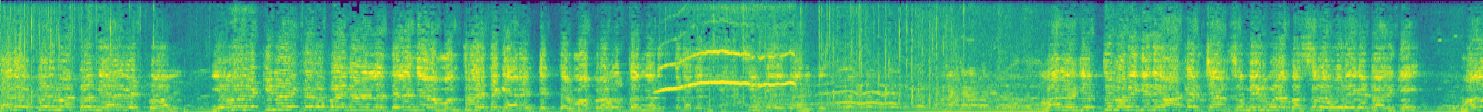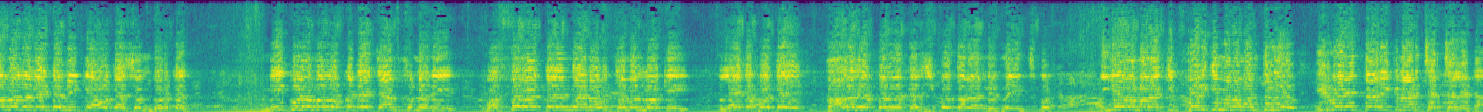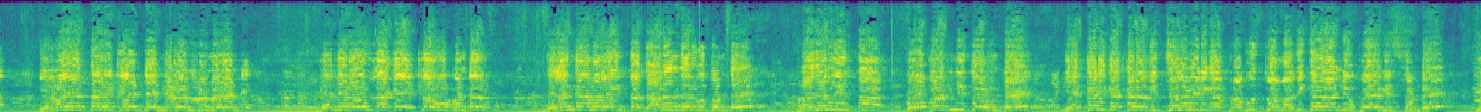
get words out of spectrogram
కానీ ఒక్కరు మాత్రం యాది పెట్టుకోవాలి. ఎవరు ఎక్కినా ఎక్కకపోయినా తెలంగాణ మంత్రులు అయితే గ్యారంటీ ఎక్కుతారు మా ప్రభుత్వం నడుస్తున్నదని చూపించడానికి. వాళ్ళకి ఇది ఆఖరి ఛాన్స్ మీరు కూడా బస్సులో ఊరేగటానికి మల్ల మళ్ళనైతే మీకు అవకాశం దొరకదు. మీకు కూడా మళ్ళీ ఒక్కటే ఛాన్స్ ఉన్నది. వస్తారా తెలంగాణ ఉద్యమంలోకి? లేకపోతే కాలగర్భంలో కలిసిపోతారని నిర్ణయించుకోండి. ఇవాళ మనకి ఇప్పటికీ మన మంత్రులు ఇరవై ఐదు తారీఖు నాడు చర్చలేట. ఇరవై ఐదు తారీఖులు అంటే ఎన్ని రోజులు ఉన్నదండి? గన్ని రోజుల దాకా ఎట్లా ఊకుంటారు? తెలంగాణలో ఇంత దాడులు జరుగుతుంటే ప్రజలు ఇంత మనం అధికారాన్ని ఉపయోగిస్తుంటే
